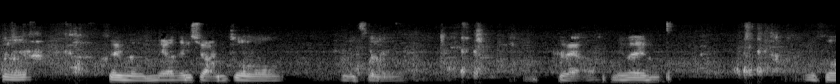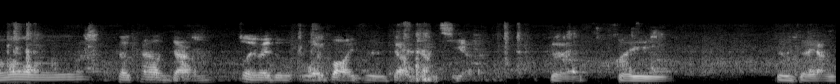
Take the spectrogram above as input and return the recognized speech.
就所以我没有很喜欢坐火车。对啊，因为有时候就看到人家坐一位置，我会不好意思叫人家起来。对，所以就是这样。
